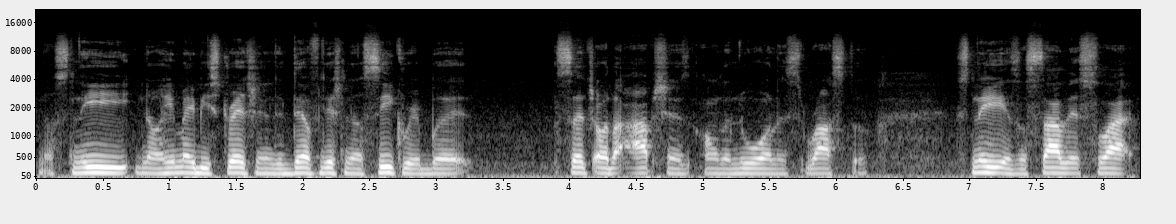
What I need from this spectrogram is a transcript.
you know, Snead, you know, he may be stretching the definition of secret, but such are the options on the New Orleans roster. Snead is a solid slot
